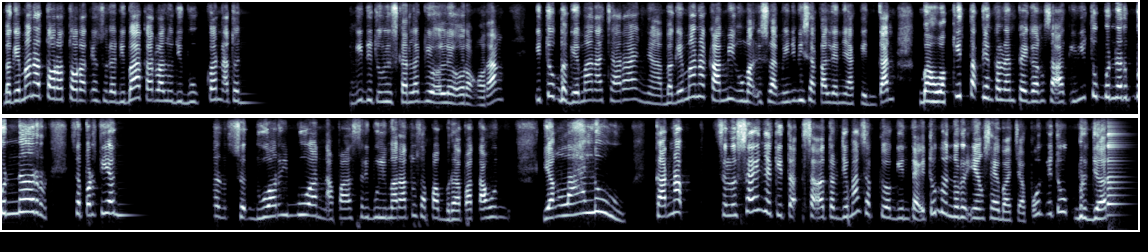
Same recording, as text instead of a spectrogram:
bagaimana Taurat-Taurat yang sudah dibakar lalu dibuka atau lagi dituliskan lagi oleh orang-orang itu bagaimana caranya bagaimana kami umat Islam ini bisa kalian yakinkan bahwa kitab yang kalian pegang saat ini itu benar-benar seperti yang dua ribuan apa 1500 apa berapa tahun yang lalu karena selesainya kita saat terjemahan Septuaginta itu menurut yang saya baca pun itu berjarak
